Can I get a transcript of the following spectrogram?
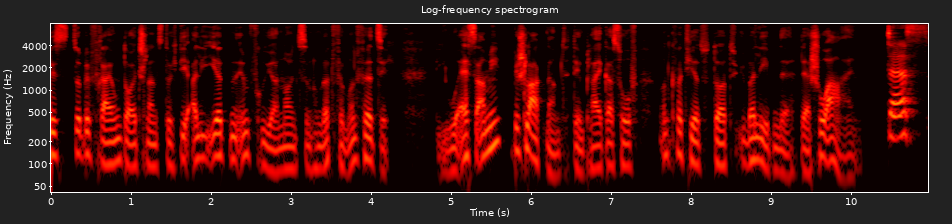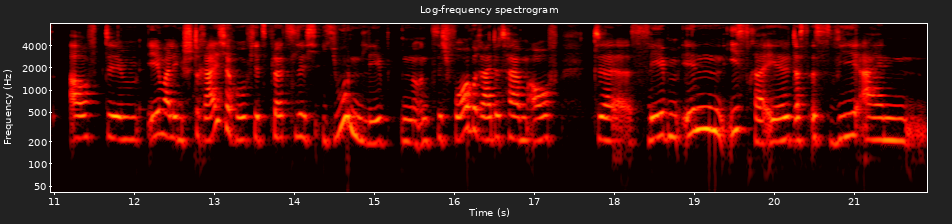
bis zur Befreiung Deutschlands durch die Alliierten im Frühjahr 1945. Die US-Armee beschlagnahmt den Pleikershof und quartiert dort Überlebende der Shoah ein. Dass auf dem ehemaligen Streicherhof jetzt plötzlich Juden lebten und sich vorbereitet haben auf das Leben in Israel, das ist wie ein,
